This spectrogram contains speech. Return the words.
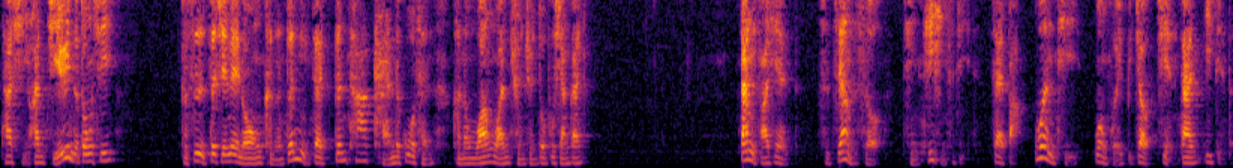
他喜欢捷运的东西。可是这些内容可能跟你在跟他谈的过程，可能完完全全都不相干。当你发现是这样的时候，请提醒自己，再把问题问回比较简单一点的。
